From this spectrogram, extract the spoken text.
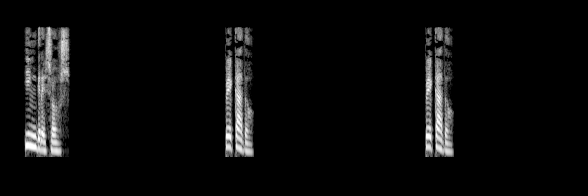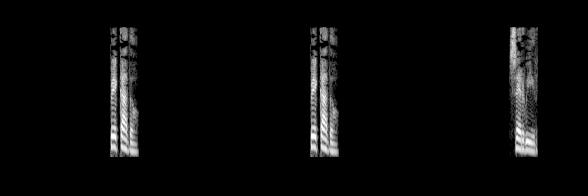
Ingresos. Pecado. Pecado. Pecado. Pecado. Servir.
